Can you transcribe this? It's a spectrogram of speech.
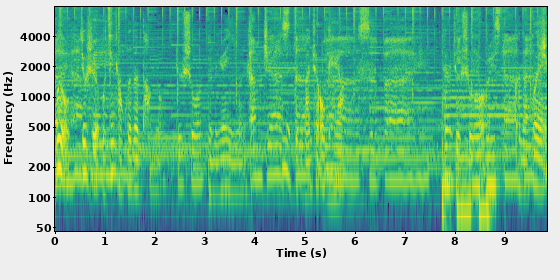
我有，就是我经常会问朋友，就是说你们愿意一个人生活，他们觉得完全 OK 啊。他们就是说可能会。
